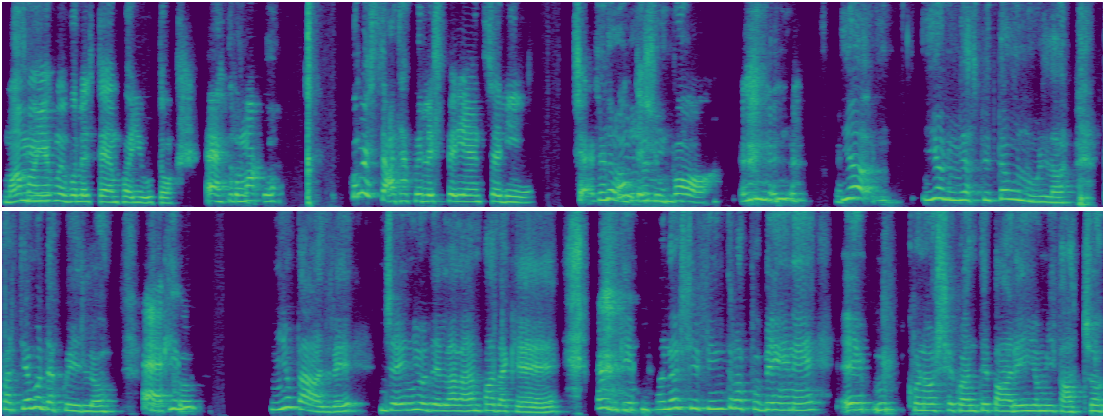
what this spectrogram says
Mamma Sì. mia, come vuole il tempo, aiuto. Ecco, ma Troppo. Com'è stata quell'esperienza lì? Cioè, No, raccontaci un po'. Io, io non mi aspettavo nulla. Partiamo da quello. Ecco, mio padre, genio della lampada che è, perché mi conosce fin troppo bene e conosce quante pare io mi faccio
